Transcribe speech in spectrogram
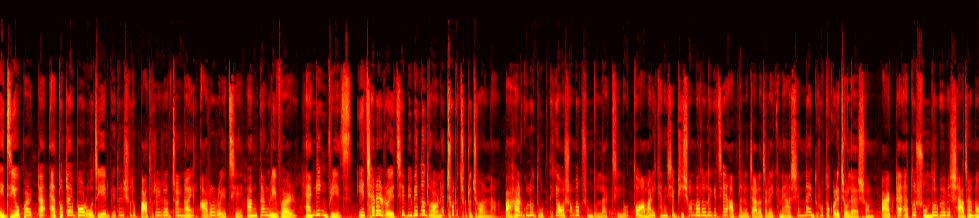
এই জিও পার্কটা এতটাই বড় যে এর ভেতরে শুধু পাথরের রাজ্যই নয়, আরও রয়েছে হাংতাং রিভার, হ্যাঙ্গিং ব্রিজ। এছাড়া রয়েছে বিভিন্ন ধরনের ছোট ছোট ঝর্ণা। পাহাড়গুলো দূর থেকে অসম্ভব সুন্দর লাগছিল, তো আমার এখানে এসে ভীষণ ভালো লেগেছে। আপনারা যারা যারা এখানে আসেন নাই, দ্রুত করে চলে আসুন। পার্কটা এত সুন্দরভাবে সাজানো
